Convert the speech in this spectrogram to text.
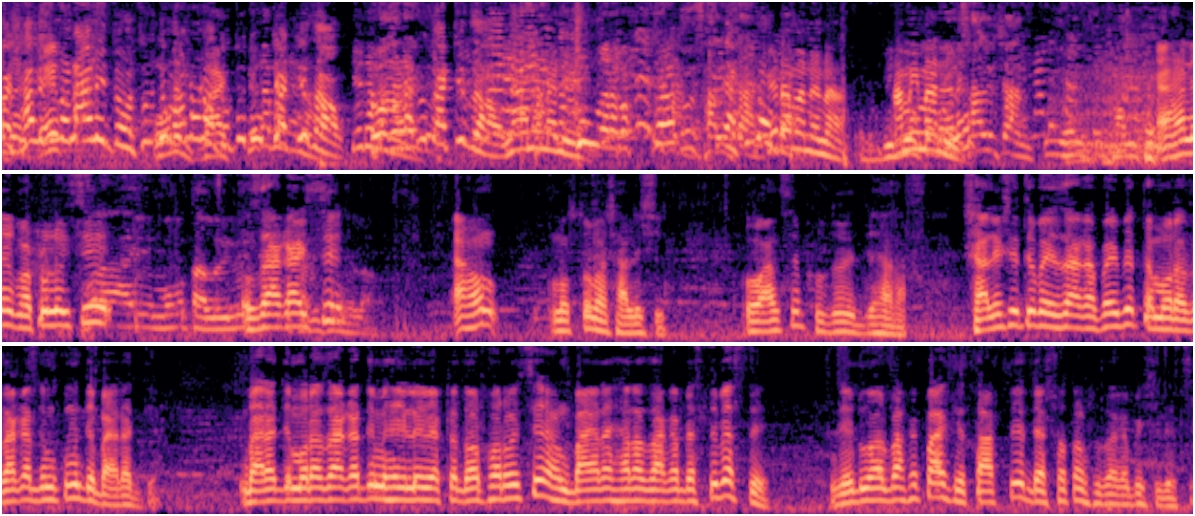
মানে আনি তো তুই মানো না তো, তুই যাও তুই চাটকে যাও না। না না এটা মানে না। আমি মানি এখানে ঘটন হয়েছে জাগাইছে। এখন মোস্তফা সালিসি ও আনছে ফুজুরের দেহারা। সালিসিতে ভাই জায়গা পাইবে, তা মোরা জায়গা দিম কমিতে বাইরে দিয়া। বাইরে দিয়ে মোরা জায়গা দিম হেলে একটা দরকার হয়েছে এখন বাইরে হেরা জায়গা বেচতে বেচতে যে ডুয়ার বাপে পাইছে, তার চেয়ে দেড় শতাংশ জায়গা বেশি গেছে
